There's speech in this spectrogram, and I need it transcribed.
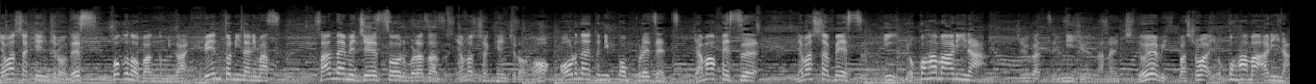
山下健二郎です。僕の番組がイベントになります。三代目 J SOUL BROTHERS 山下健二郎の「オールナイトニッポン presents 山フェス」山下ベース in 横浜アリーナ。10月27日土曜日場所は横浜アリーナ。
